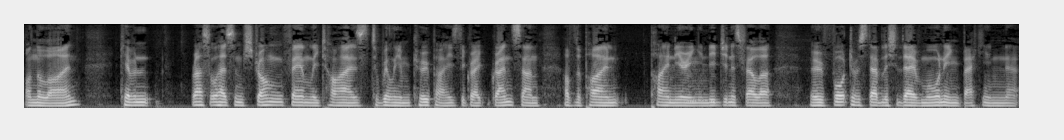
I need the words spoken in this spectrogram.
on the line. Kevin Russell has some strong family ties to William Cooper. He's the great grandson of the pioneering Indigenous fella who fought to establish the Day of Mourning back in uh,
